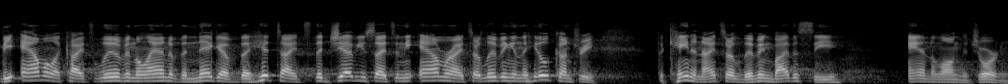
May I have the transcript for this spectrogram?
The Amalekites live in the land of the Negev. The Hittites, the Jebusites, and the Amorites are living in the hill country. The Canaanites are living by the sea and along the Jordan.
